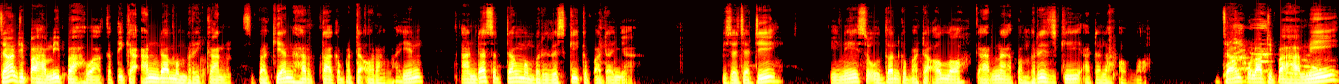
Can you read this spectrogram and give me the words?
Jangan dipahami bahwa ketika Anda memberikan sebagian harta kepada orang lain, anda sedang memberi rezeki kepadanya. Bisa jadi ini seudon kepada Allah karena pemberi rezeki adalah Allah. Jangan pula dipahami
